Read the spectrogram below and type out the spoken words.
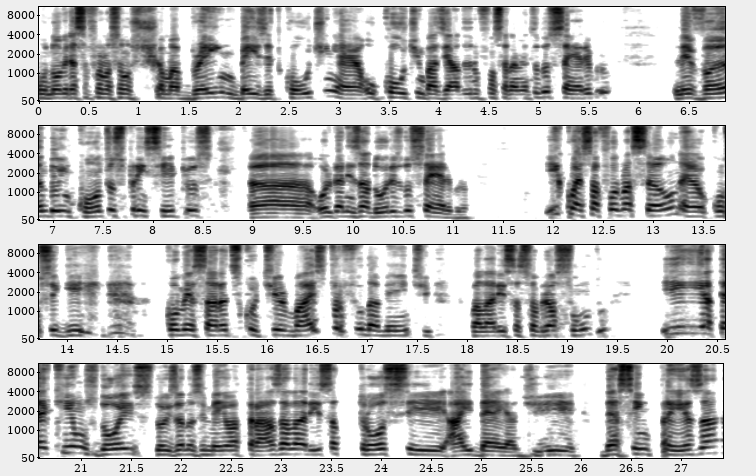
O nome dessa formação chama Brain Based Coaching, é o coaching baseado no funcionamento do cérebro levando em conta os princípios uh, organizadores do cérebro. E com essa formação, né, eu consegui começar a discutir mais profundamente com a Larissa sobre o assunto. E até que uns dois, dois anos e meio atrás, a Larissa trouxe a ideia de dessa empresa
